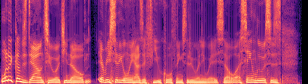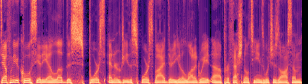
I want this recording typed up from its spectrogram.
when it comes down to it, you know, every city only has a few cool things to do anyway. So uh, St. Louis is definitely a cool city. I love the sports energy, the sports vibe there. You get a lot of great uh, professional teams, which is awesome.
